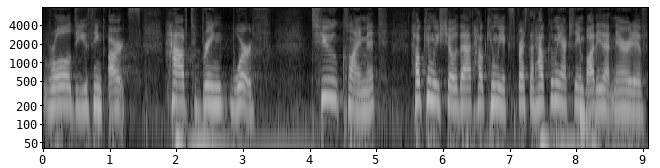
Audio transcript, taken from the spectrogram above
role do you think arts have to bring worth to climate. How can we show that? How can we express that? How can we actually embody that narrative?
